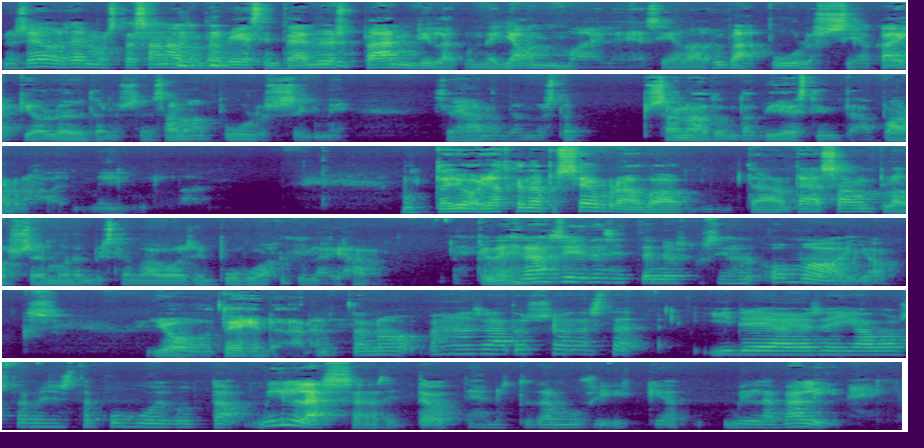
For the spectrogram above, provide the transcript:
No se on semmoista sanatonta viestintää myös bändillä, kun ne jammailee ja siellä on hyvä pulssi ja kaikki on löytänyt sen saman pulssin, niin sehän on tämmöistä sanatonta viestintää parhaimmillaan. Mutta joo, jatketaanpa seuraavaa. Tämä on tämä samplaus semmoinen, mistä mä voisin puhua kyllä ihan... Ehkä tehdään siitä sitten joskus ihan omaa jakso. Joo, tehdään. Mutta no, vähän sä tuossa tästä idea ja sen jalostamisesta puhui, mutta millä sä sitten oot tehnyt tätä musiikkia, millä välineillä?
